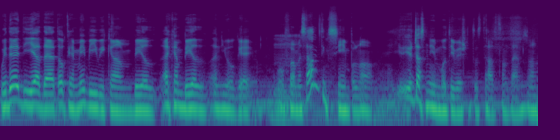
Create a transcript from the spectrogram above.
with the idea that okay, maybe we can build, I can build a new game Mm. from something simple. No, you, you just need motivation to start sometimes. No,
